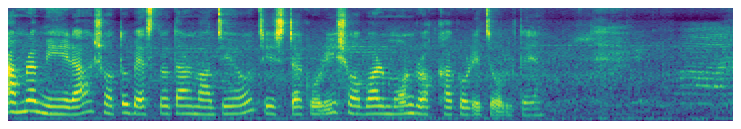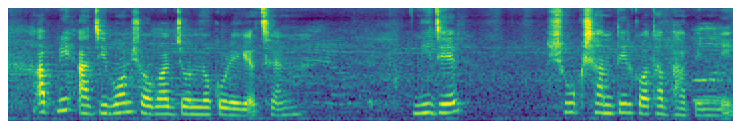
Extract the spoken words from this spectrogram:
আমরা মেয়েরা শত ব্যস্ততার মাঝেও চেষ্টা করি সবার মন রক্ষা করে চলতে। আপনি আজীবন সবার জন্য করে গেছেন। নিজের সুখ শান্তির কথা ভাবেননি।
